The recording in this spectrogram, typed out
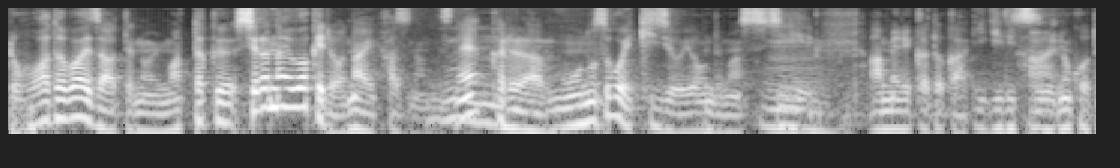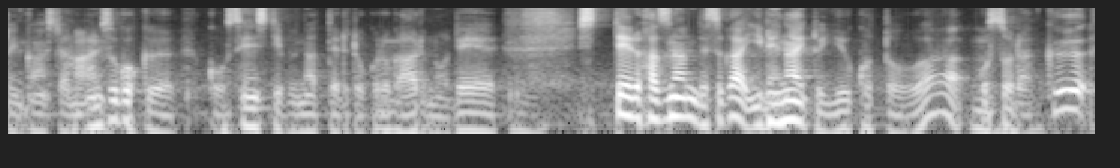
ロボアドバイザーっていうのを全く知らないわけではないはずなんですね、うん。彼らはものすごい記事を読んでますし、うん。アメリカとかイギリスのことに関してははい。ものすごくこうセンシティブになっているところがあるので、知っているはずなんですが入れないということは、うん。おそらく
